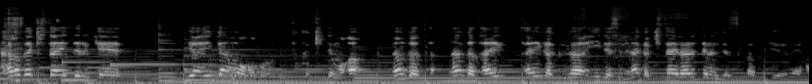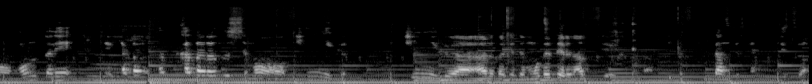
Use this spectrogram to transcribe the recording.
体鍛えてる系、いや、いかもう服着ても、あなんか、なんか体体格がいいですね、なんか鍛えられてるんですかっていうね、もう本当にえ語語らずしても筋肉、筋肉があるだけでモテてるなっていう方がいたんですね、実は。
